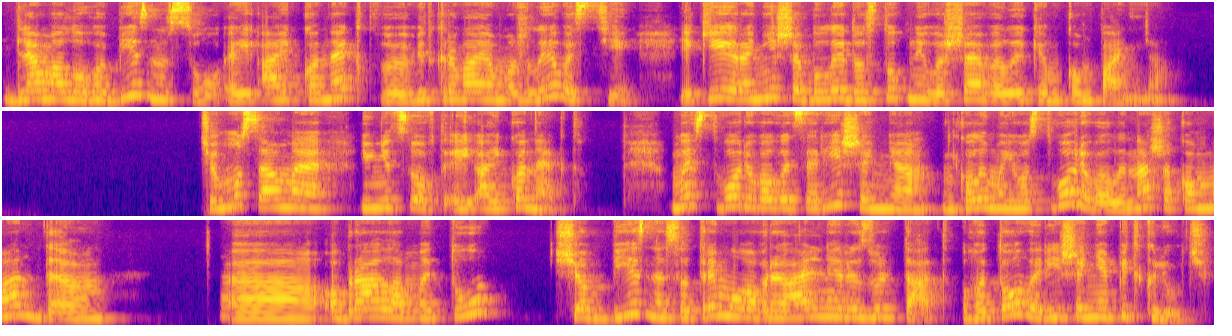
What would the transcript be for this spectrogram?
Для малого бізнесу AI Connect відкриває можливості, які раніше були доступні лише великим компаніям. Чому саме Unitsoft AI Connect? Ми створювали це рішення, коли ми його створювали, наша команда е, обрала мету, щоб бізнес отримував реальний результат, готове рішення під ключ.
